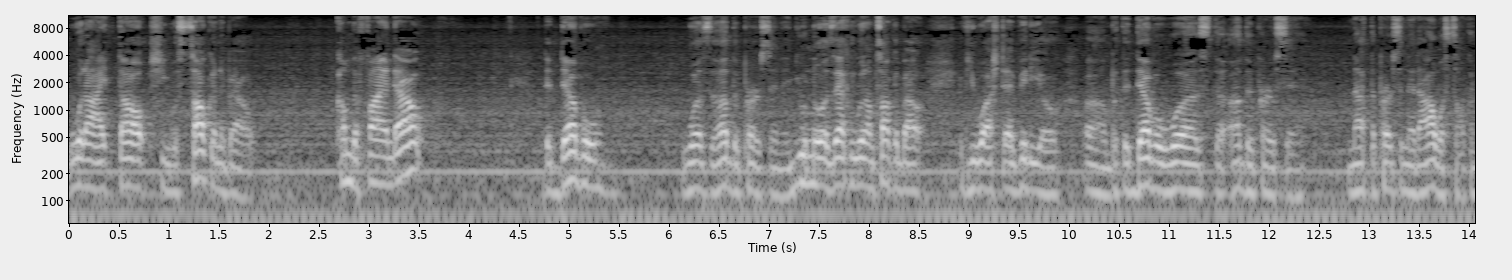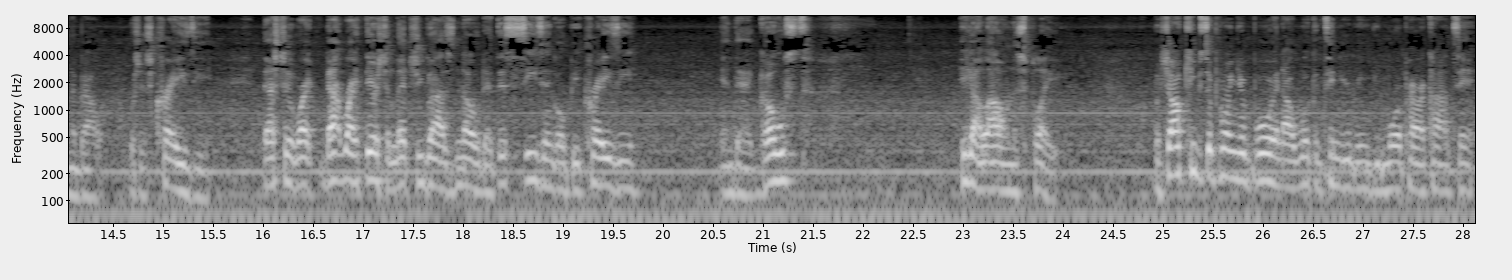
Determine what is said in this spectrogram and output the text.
what I thought she was talking about. Come to find out, the devil was the other person. And you'll know exactly what I'm talking about if you watch that video. Um, but the devil was the other person, not the person that I was talking about, which is crazy. That should right that right there should let you guys know that this season gonna be crazy and that ghost, he got a lot on his plate. But y'all keep supporting your boy and I will continue to bring you more power content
